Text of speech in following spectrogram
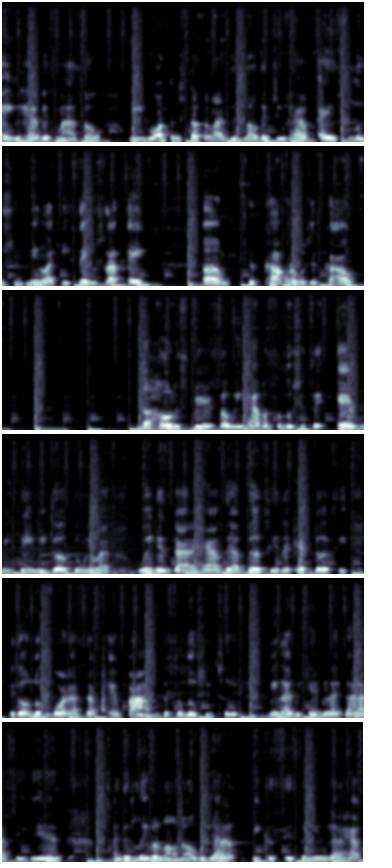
and you have his mind. So when you're going through stuff in life, just know that you have a solution. Meaning, like he said, he's not a um his comforter, which is called the Holy Spirit. So we have a solution to everything we go through in life. We just gotta have the ability and the capability to go look for it ourselves and find the solution to it. I mean, like we can't be like, God, I see this and just leave it alone. No, we gotta be consistent. I mean, we gotta have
